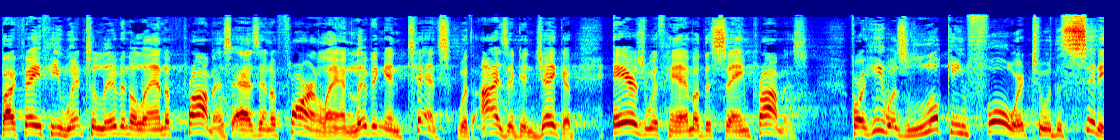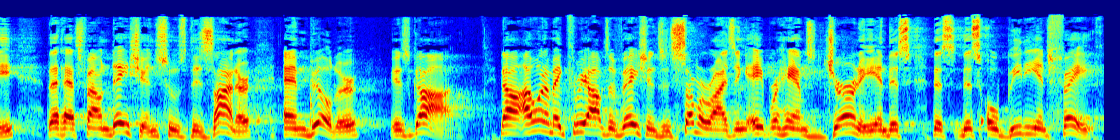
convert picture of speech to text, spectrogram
By faith, he went to live in the land of promise, as in a foreign land, living in tents with Isaac and Jacob, heirs with him of the same promise. For he was looking forward to the city that has foundations, whose designer and builder is God. Now, I want to make three observations in summarizing Abraham's journey in this, this, this obedient faith.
